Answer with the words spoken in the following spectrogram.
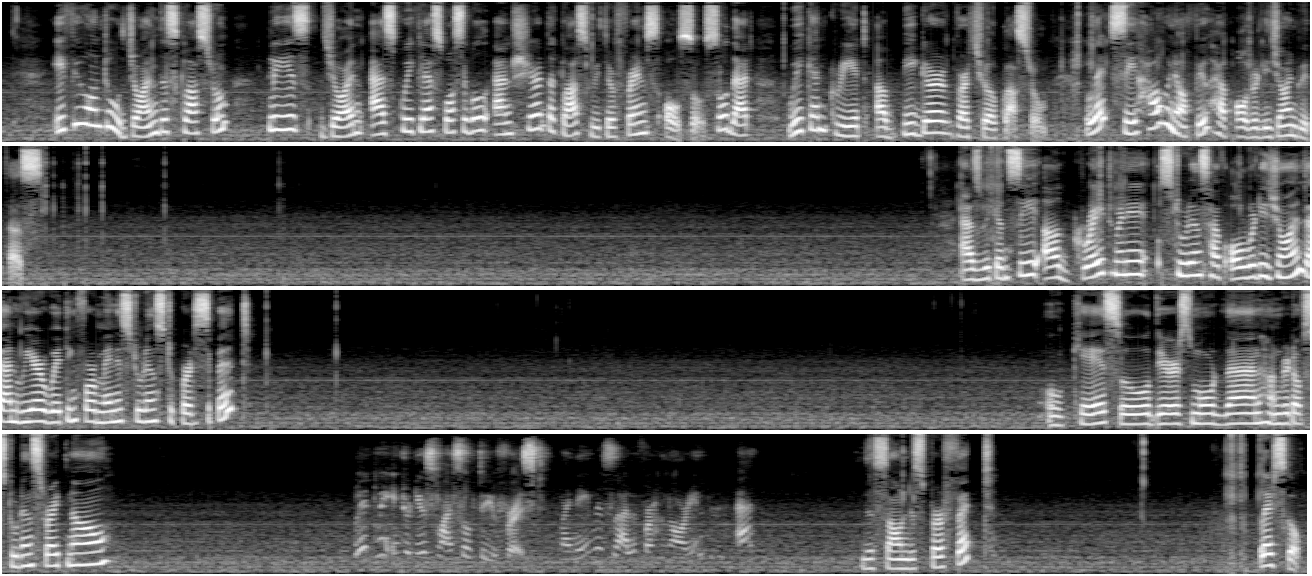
If you want to join this classroom, please join as quickly as possible and share the class with your friends also so that we can create a bigger virtual classroom. Let's see how many of you have already joined with us. As we can see, a great many students have already joined and we are waiting for many students to participate. Okay, so there's more than 100 of students right now. Let me introduce myself to you first. My name is Laila Farhanorin and the sound is perfect. Let's go.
